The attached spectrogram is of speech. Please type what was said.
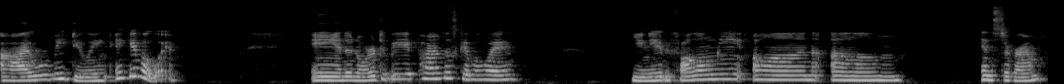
I will be doing a giveaway. And in order to be a part of this giveaway, you need to be following me on um, Instagram.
